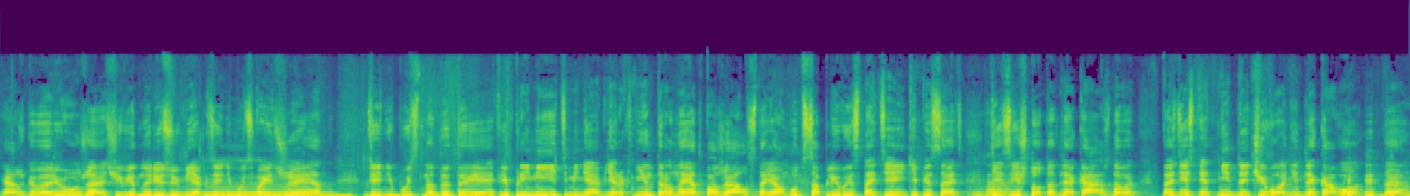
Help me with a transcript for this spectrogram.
Я же говорю, уже очевидно, резюме где-нибудь в IGN, где-нибудь на DTF, и примите меня, верхний интернет, пожалуйста, я вам буду сопливые статейки писать. Здесь есть что-то для каждого, а здесь нет ни для чего, ни для кого, да?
